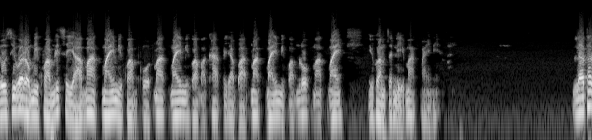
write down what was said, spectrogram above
ดูซิว่าเรามีความริษยามากไหม มีความโกรธมากไหม มีความอาฆาตพยาบาทมากไหม มีความโลภมากไหม มีความสนีมากไหมเนี่ย แล้วถ้า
